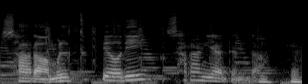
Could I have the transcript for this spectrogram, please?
사람을 특별히 사랑해야 된다. 음.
